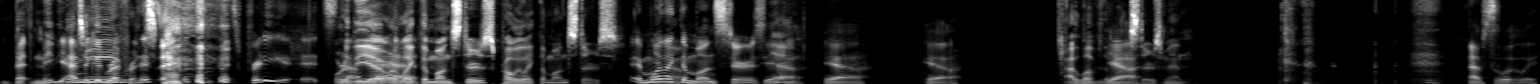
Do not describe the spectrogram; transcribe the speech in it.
bet maybe that's a good reference. That's, that's, that's pretty. It's or the uh, or like the Munsters, probably like the Munsters. and more like know? the Munsters. Yeah, Yeah. yeah, yeah. I loved the Yeah. Munsters, man. Absolutely.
